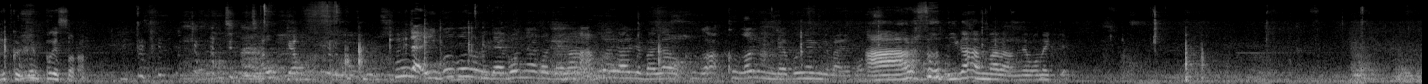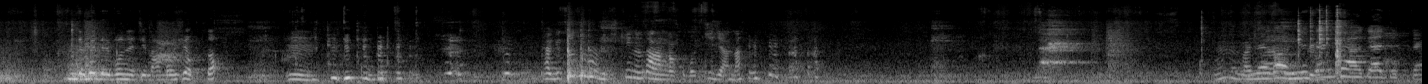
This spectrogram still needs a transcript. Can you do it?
댓글 예쁘게 써라. 근데 이 부분은 내보내고 내가 앞을 하지 말라고 그거 그거는 내보내지 말고. 아 알았어. 네가 한 말 안 내보낼게. 근데 왜 내보내지? 나 멋이 없어? 응. 자기 스스로를 지키는 사람 같고 멋지지 않아? 음, 내가 언니 센터하게 해줄게.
